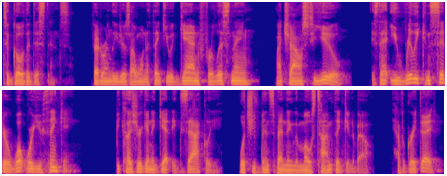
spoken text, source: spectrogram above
to go the distance. Veteran leaders, I want to thank you again for listening. My challenge to you is that you really consider what were you thinking because you're going to get exactly what you've been spending the most time thinking about. Have a great day.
